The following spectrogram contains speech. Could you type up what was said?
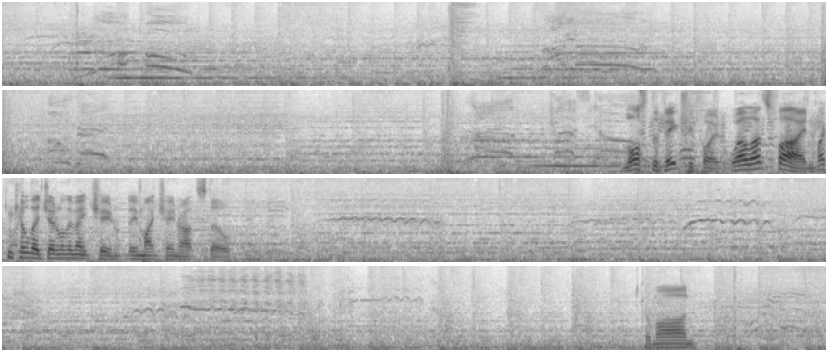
Lost the victory point. Well, that's fine. If I can kill their general, they might chain. They might chain route still. Come on.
